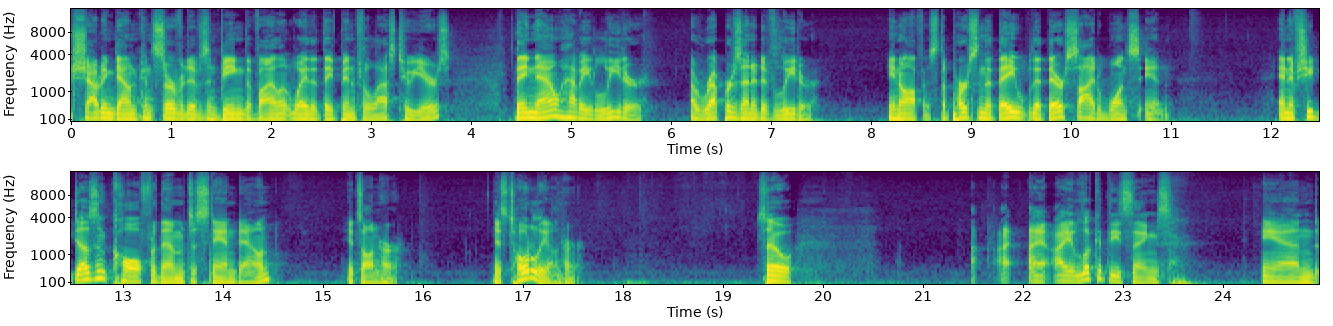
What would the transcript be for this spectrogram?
shouting down conservatives and being the violent way that they've been for the last 2 years they now have a leader a representative leader in office the person that they that their side wants in and if she doesn't call for them to stand down it's on her it's totally on her so I, I, I look at these things and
